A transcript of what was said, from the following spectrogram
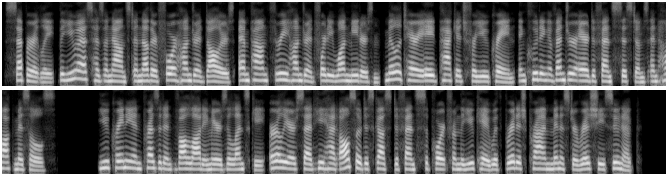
Separately, the U.S. has announced another $400 M pound 341 meters military aid package for Ukraine, including Avenger air defense systems and Hawk missiles. Ukrainian President Volodymyr Zelensky earlier said he had also discussed defense support from the UK with British Prime Minister Rishi Sunak.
